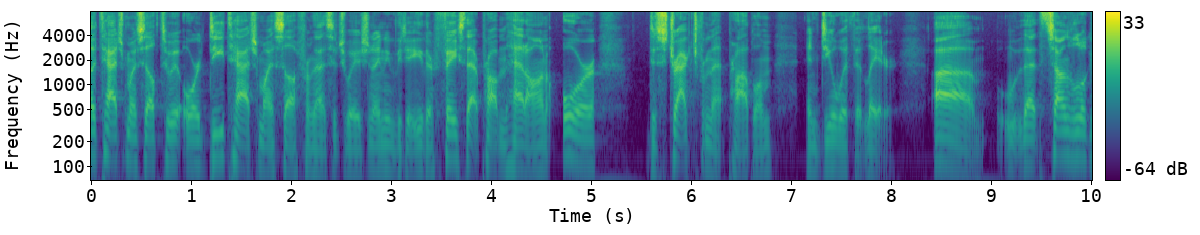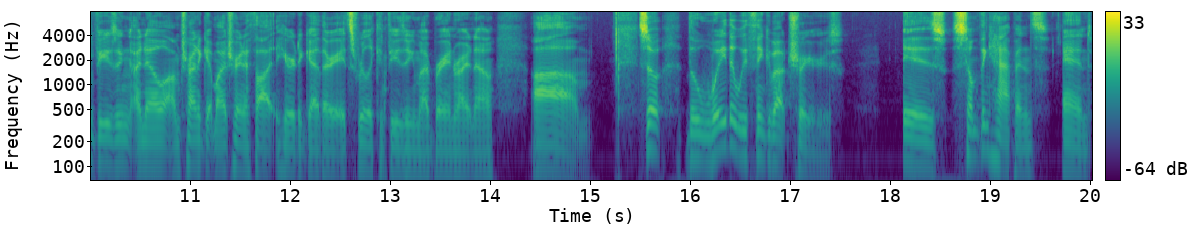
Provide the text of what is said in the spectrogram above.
attach myself to it or detach myself from that situation. I need to either face that problem head on or distract from that problem and deal with it later. Um, that sounds a little confusing. I know I'm trying to get my train of thought here together. It's really confusing in my brain right now. Um, so the way that we think about triggers is something happens and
